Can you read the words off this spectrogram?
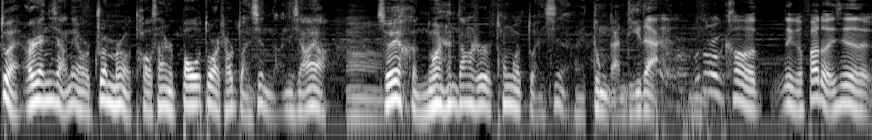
对，而且你想那会儿专门有套餐是包多少条短信的，你想想，嗯，所以很多人当时是通过短信，动感地带，不都是靠那个发短信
